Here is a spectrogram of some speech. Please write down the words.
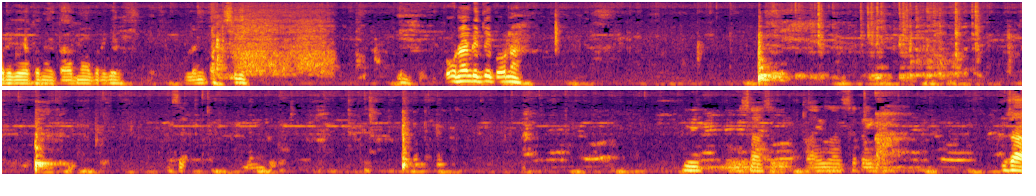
Pare koy ato na itaon mga pare koy. Ulan pa sige. Eh, pauna dito eh, pauna. Hindi. Isa sa tayo nga sa kayo. Unsa?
